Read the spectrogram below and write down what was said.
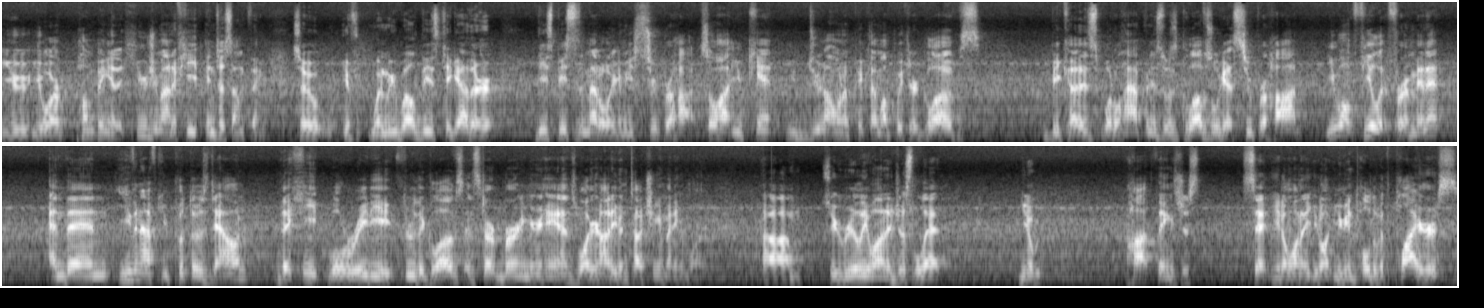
You, you are pumping a huge amount of heat into something. So if when we weld these together, these pieces of metal are gonna be super hot. So hot you can't, you do not wanna pick them up with your gloves because what will happen is those gloves will get super hot. You won't feel it for a minute. And then even after you put those down, the heat will radiate through the gloves and start burning your hands while you're not even touching them anymore. Um, so you really want to just let, you know, hot things just sit. You don't want to, you don't, you can hold it with pliers.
